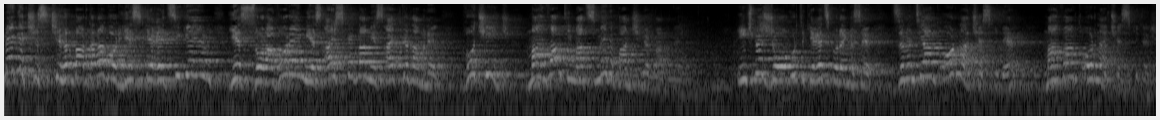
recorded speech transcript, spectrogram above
Մեկը չհրբարդանա, որ ես գեղեցիկ եմ, ես զորավոր եմ, ես այս կրնամ, ես այդ կրնամ մնել։ Ոչինչ, մահվան դիմաց մեկը բան չի կրնանում։ Ինչպես ժողովուրդը գեղեցկորեն գսե, ծննդյան օրն ալ չես գիտեր, մահվան օրն ալ չես գիտեր։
